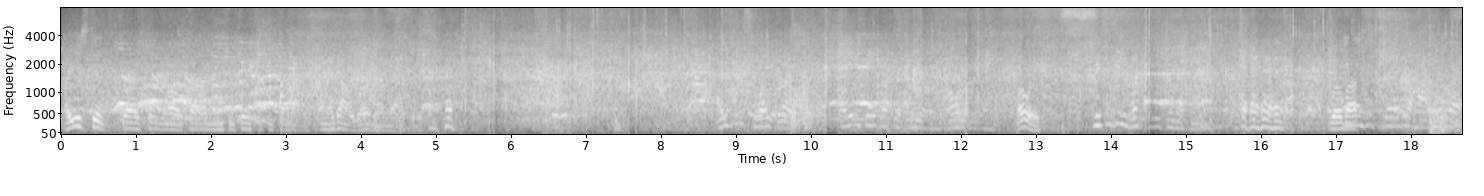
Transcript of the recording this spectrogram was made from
I used to drive Kendra all the time when she came 55s, and I got way more matches. I used to swipe right. I didn't take left or anywhere. Always. Just to see what features I can have. And then Robots. just whatever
